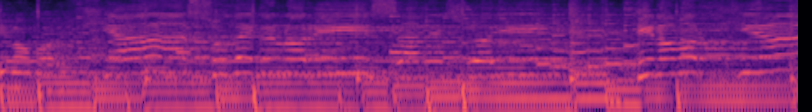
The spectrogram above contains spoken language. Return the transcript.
την ομορφιά σου δεν γνωρίσανε ζωή. Την ομορφιά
